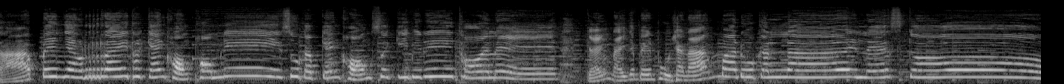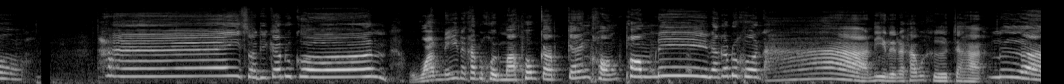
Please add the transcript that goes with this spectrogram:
จะเป็นอย่างไรถ้าแก๊งของพอมนี่ สู้กับแก๊งของสกีบิดี้ทอยเลตแก๊งไหนจะเป็นผู้ชนะมาดูกันเลย let's go ไฮสวัสดีครับทุกคน วันนี้นะครับทุกคนมาพบกับแก๊งของพอมนี่นะครับทุกคนอ่า นี่เลยนะครับก็คือจากเรื่อง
